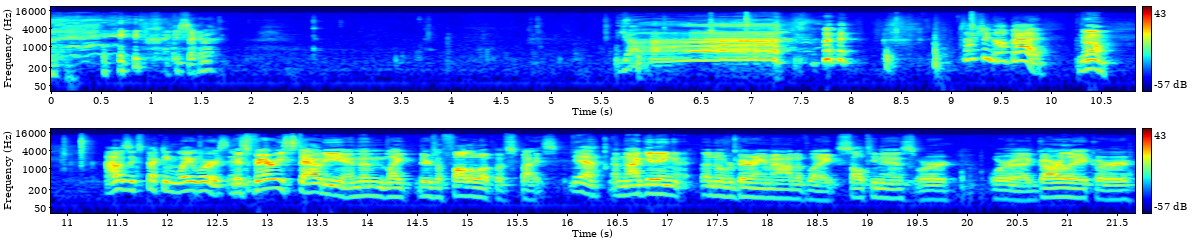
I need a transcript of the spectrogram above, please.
I guess I can. Yeah. it's actually not bad. No, I was expecting way worse. it's very stouty, and then like there's a follow up of spice. yeah. I'm not getting an overbearing amount of like saltiness or or uh, garlic or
